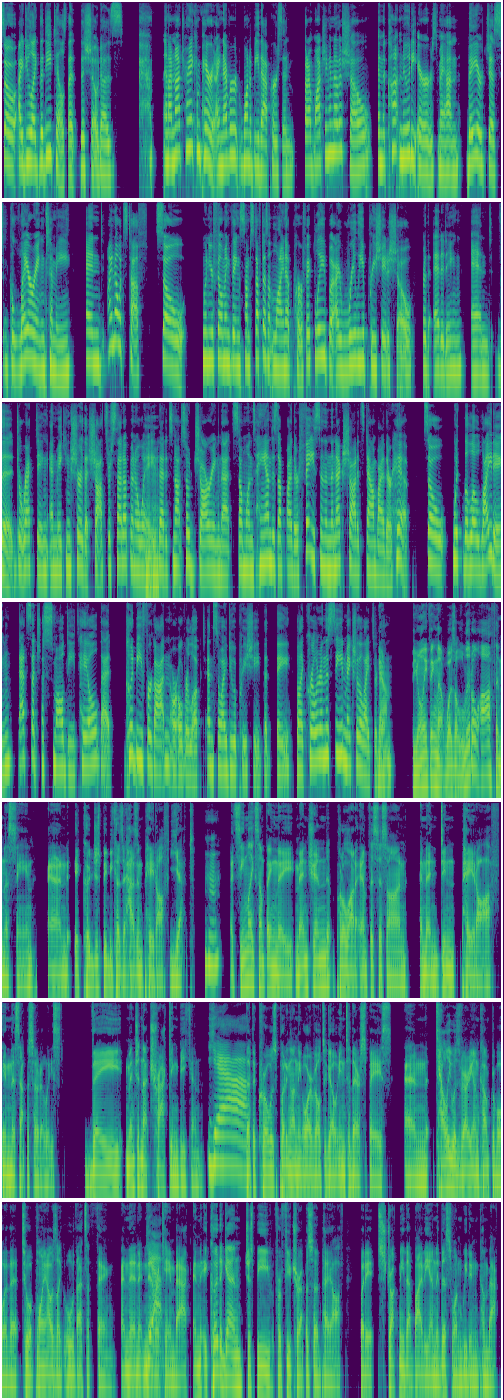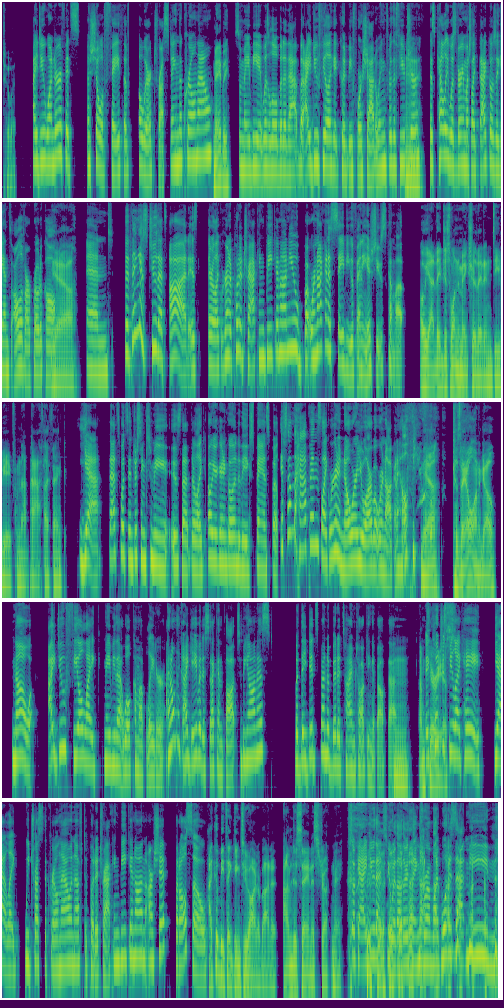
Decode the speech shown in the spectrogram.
So I do like the details that this show does. And I'm not trying to compare it. I never want to be that person, but I'm watching another show and the continuity errors, man, they are just glaring to me. And I know it's tough. So when you're filming things, some stuff doesn't line up perfectly, but I really appreciate a show for the editing and the directing and making sure that shots are set up in a way Mhm. that it's not so jarring that someone's hand is up by their face and then the next shot it's down by their hip. So with the low lighting, that's such a small detail that could be forgotten or overlooked. And so I do appreciate that they like Kriller in this scene, make sure the lights are Yeah. down. The only thing that was a little off in this scene, and it could just be because it hasn't paid off yet. Mhm. It seemed like something they mentioned, put a lot of emphasis on, and then didn't pay it off in this episode, at least. They mentioned that tracking beacon Yeah. that the crow was putting on the Orville to go into their space. And Kelly was very uncomfortable with it to a point I was like, oh, that's a thing. And then it never Yeah. came back. And it could, again, just be for future episode payoff. But it struck me that by the end of this one, we didn't come back to it. I do wonder if it's a show of faith of, oh, we're trusting the krill now. Maybe. So maybe it was a little bit of that, but I do feel like it could be foreshadowing for the future mm. because Kelly was very much like that goes against all of our protocol. Yeah. And the thing is, too, that's odd is they're like, we're going to put a tracking beacon on you, but we're not going to save you if any issues come up. Oh, yeah. They just wanted to make sure they didn't deviate from that path, I think. Yeah, that's what's interesting to me is that they're like, oh, you're going to go into the expanse, but if something happens, like we're going to know where you are, but we're not going to help you. Yeah. Because they don't want to go. No, I do feel like maybe that will come up later. I don't think I gave it a second thought, to be honest, but they did spend a bit of time talking about that. Hmm. I'm curious. it curious. could just be like, hey, yeah, like we trust the krill now enough to put a tracking beacon on our ship, but also I could be thinking too hard about it. I'm just saying it struck me. it's okay. I do that too with other things where I'm like, what does that mean?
